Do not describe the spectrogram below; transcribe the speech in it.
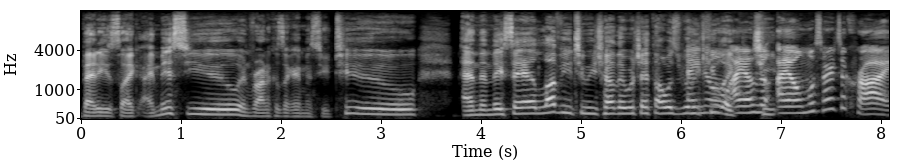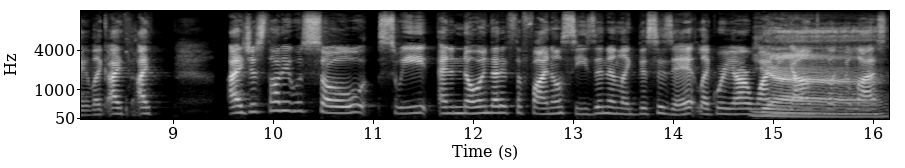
Betty's like, "I miss you," and Veronica's like, "I miss you too," and then they say, "I love you" to each other, which I thought was really I know. cute. Like, I, also, she- I almost started to cry. Like I, I, I just thought it was so sweet, and knowing that it's the final season and like this is it, like we are winding yeah. down to like the last,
